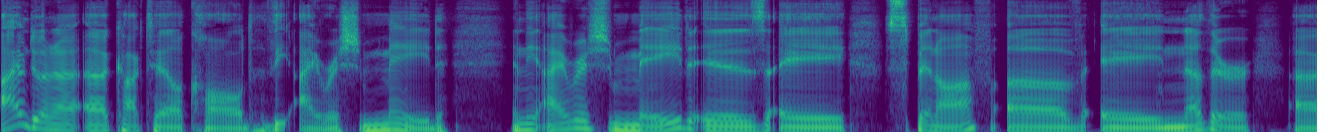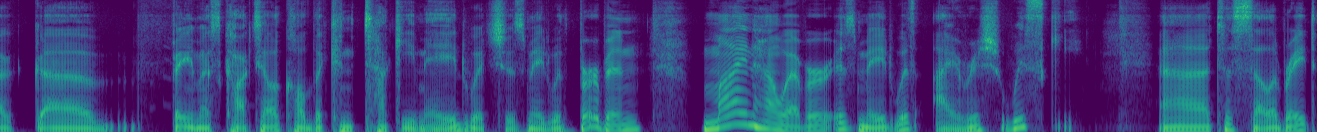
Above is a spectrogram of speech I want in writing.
I'm doing a, a cocktail called the Irish Maid, and the Irish Maid is a spin-off of another uh, uh, famous cocktail called the Kentucky Maid, which is made with bourbon. Mine, however, is made with Irish whiskey uh, to celebrate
